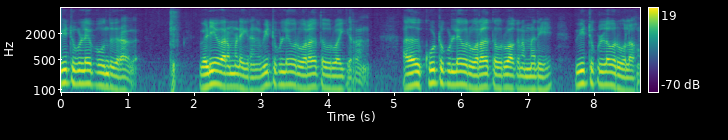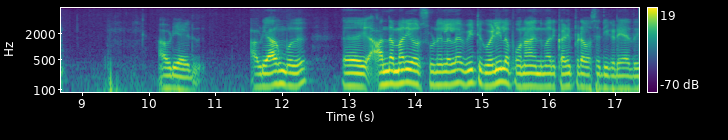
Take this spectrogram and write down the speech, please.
வீட்டுக்குள்ளே புகுந்துக்கிறாங்க. வெளியே வரமாட்டேங்கிறாங்க. வீட்டுக்குள்ளே ஒரு உலகத்தை உருவாக்கிடுறாங்க. அதாவது கூட்டுக்குள்ளே ஒரு உலகத்தை உருவாக்குன மாதிரி வீட்டுக்குள்ளே ஒரு உலகம். அப்படி ஆகிடுது அப்படி ஆகும்போது அந்த மாதிரி ஒரு சூழ்நிலையில் வீட்டுக்கு வெளியில் போனால் இந்த மாதிரி கழிப்பிட வசதி கிடையாது.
